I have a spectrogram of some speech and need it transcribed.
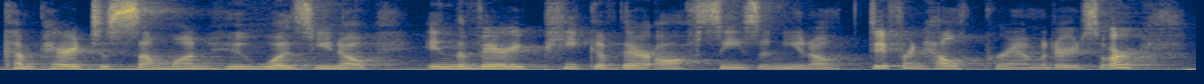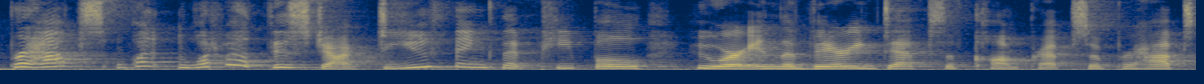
compared to someone who was, you know, in the very peak of their off season, you know, different health parameters. Or perhaps what what about this, Jack? Do you think that people who are in the very depths of comp prep, so perhaps,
